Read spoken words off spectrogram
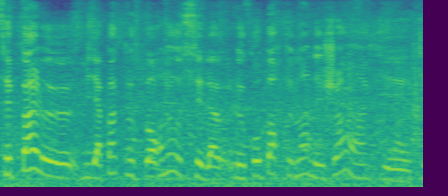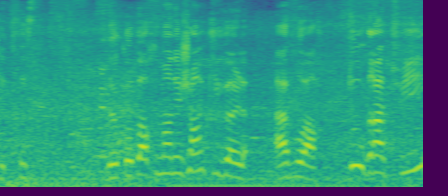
C'est pas le, il n'y a pas que le porno, c'est le comportement des gens hein, qui est triste. Le comportement des gens qui veulent avoir tout gratuit,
